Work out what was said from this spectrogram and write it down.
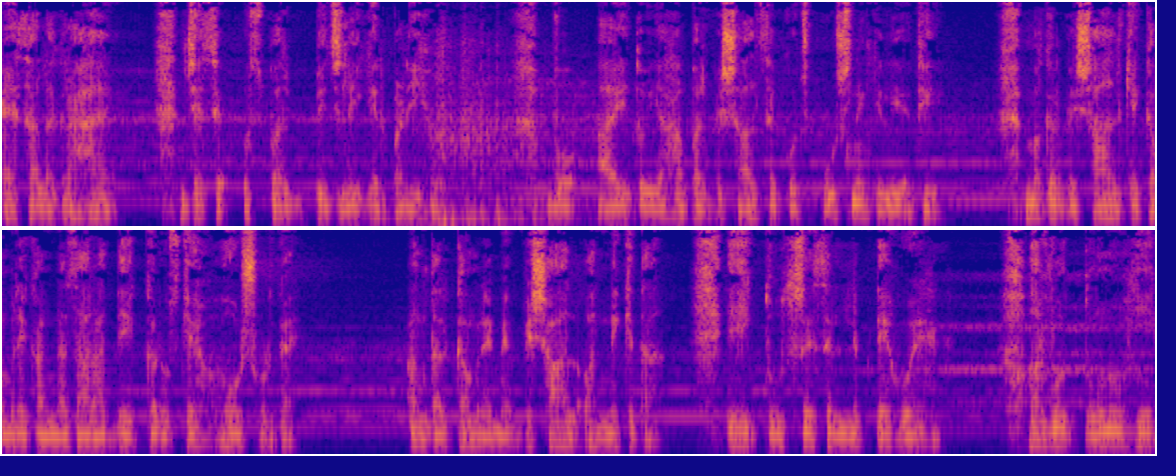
ऐसा लग रहा है जैसे उस पर बिजली गिर पड़ी हो। वो आई तो यहाँ पर विशाल से कुछ पूछने के लिए थी, मगर विशाल के कमरे का नज़ारा देखकर उसके होश उड़ गए। अंदर कमरे में विशाल और निकिता एक दूसरे से लिपटे हुए हैं और वो दोनों ही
